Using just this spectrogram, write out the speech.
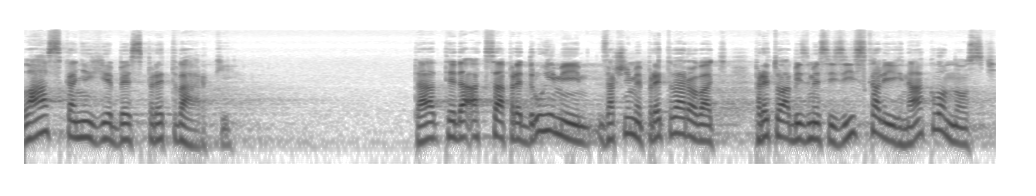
Láska nech je bez pretvárky. Tá, teda ak sa pred druhými začneme pretvárovať preto, aby sme si získali ich náklonnosť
